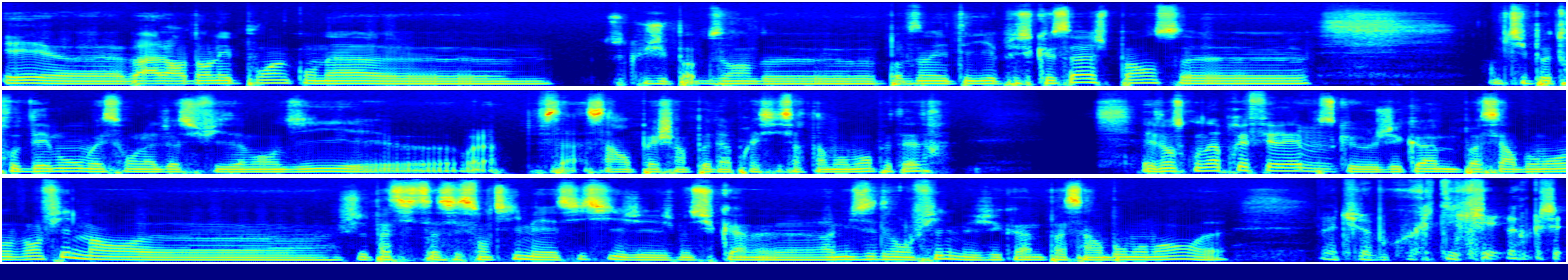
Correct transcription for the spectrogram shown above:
Et euh, bah alors dans les points qu'on a, euh, parce que j'ai pas besoin de, pas besoin d'étayer plus que ça, je pense. euh, un petit peu trop de démons, mais ça on l'a déjà suffisamment dit. Et, euh, voilà, ça, ça empêche un peu d'apprécier certains moments peut-être. Et dans ce qu'on a préféré, Mm. parce que j'ai quand même passé un bon moment devant le film. Hein, euh, je sais pas si ça s'est senti, mais si si, je me suis quand même euh, amusé devant le film et j'ai quand même passé un bon moment. euh. Tu l'as beaucoup critiqué donc j'ai.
